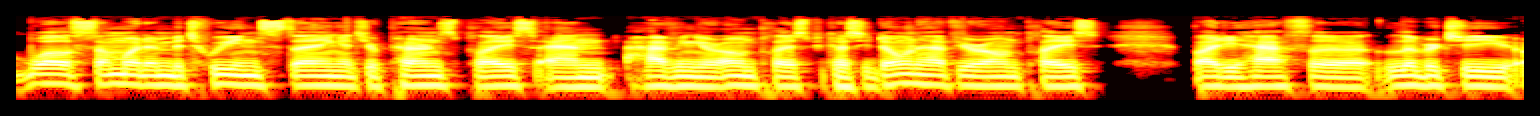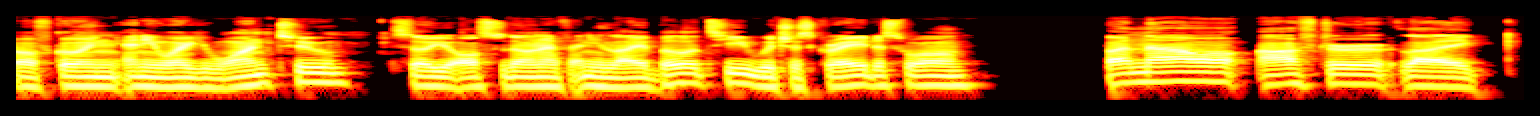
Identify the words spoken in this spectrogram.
well, somewhat in between staying at your parents' place and having your own place because you don't have your own place, but you have the liberty of going anywhere you want to. So you also don't have any liability, which is great as well. But now after like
